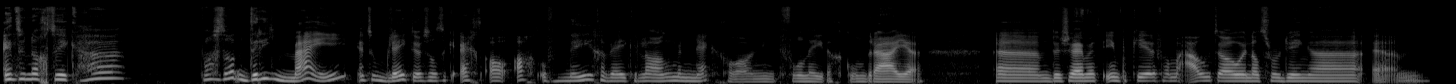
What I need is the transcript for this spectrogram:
En toen dacht ik, huh, was dat 3 mei? En toen bleek dus dat ik echt al acht of negen weken lang mijn nek gewoon niet volledig kon draaien. Um, dus met inparkeren van mijn auto en dat soort dingen. Um,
